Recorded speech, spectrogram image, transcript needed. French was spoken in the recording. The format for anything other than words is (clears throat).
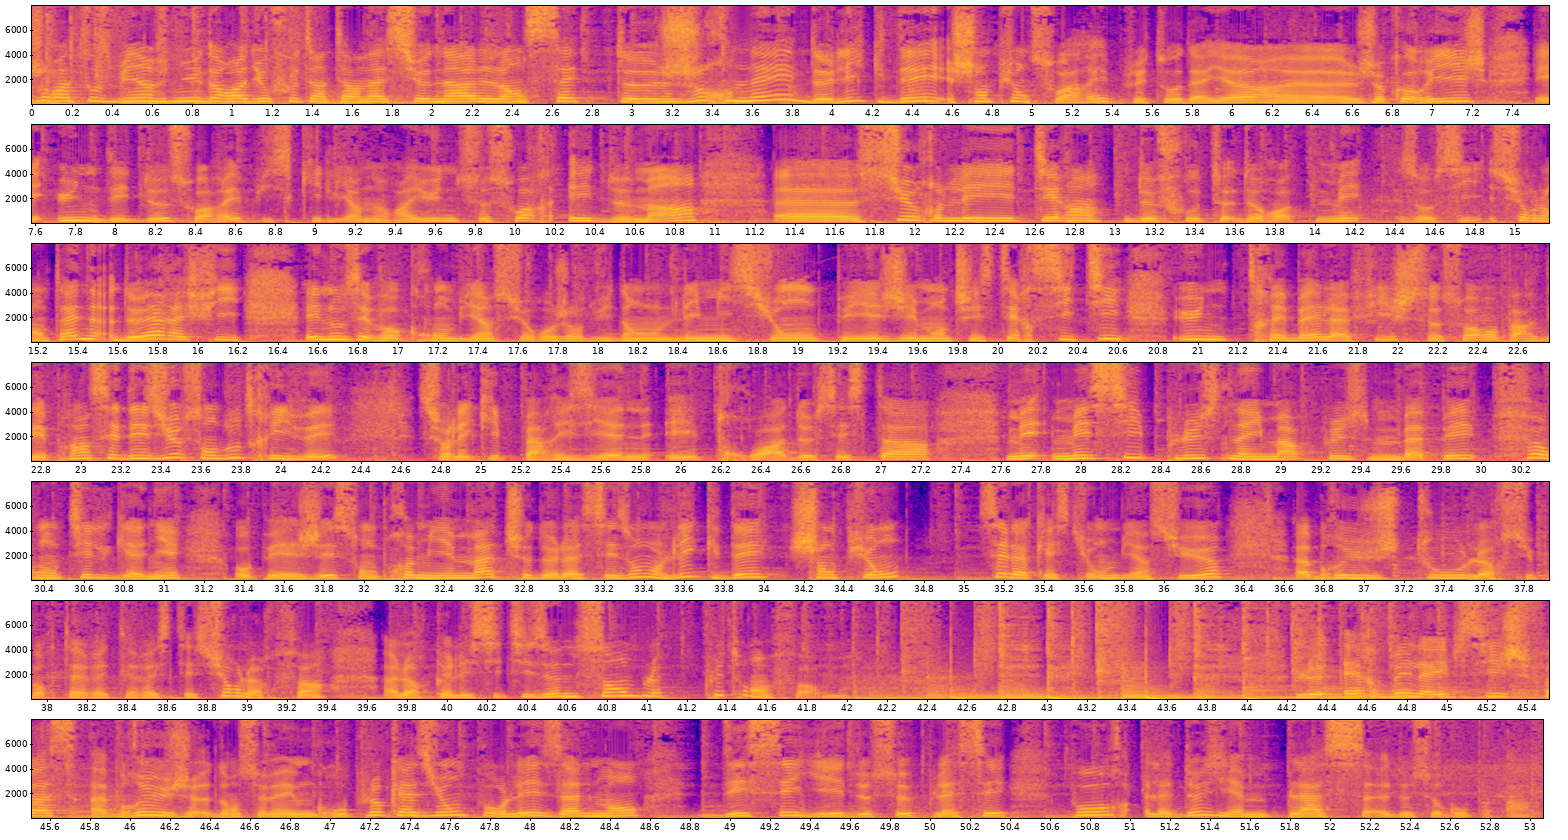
Bonjour à tous, bienvenue dans Radio Foot International en cette journée de Ligue des Champions, soirée plutôt d'ailleurs, euh, je corrige, et une des deux soirées puisqu'il y en aura une ce soir et demain euh, sur les terrains de foot d'Europe, mais aussi sur l'antenne de RFI. Et nous évoquerons bien sûr aujourd'hui dans l'émission PSG Manchester City une très belle affiche ce soir au Parc des Princes et des yeux sans doute rivés sur l'équipe parisienne et trois de ses stars. Mais Messi plus Neymar plus Mbappé feront-ils gagner au PSG son premier match de la saison en Ligue des Champions? C'est la question, bien sûr. À Bruges, tous leurs supporters étaient restés sur leur faim, alors que les Citizens semblent plutôt en forme. Le RB Leipzig face à Bruges dans ce même groupe. L'occasion pour les Allemands d'essayer de se placer pour la deuxième place de ce groupe A.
